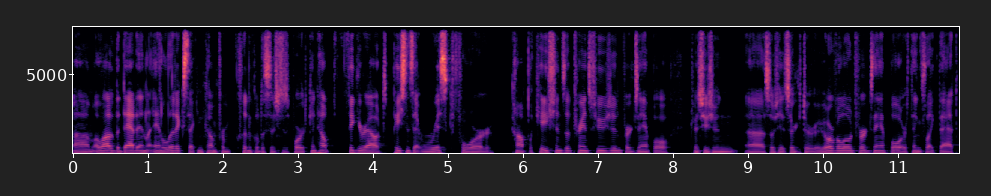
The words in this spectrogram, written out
um, a lot of the data analytics that can come from clinical decision support can help figure out patients at risk for complications of transfusion, for example, transfusion uh, associated circulatory overload, for example, or things like that,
